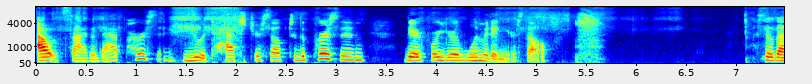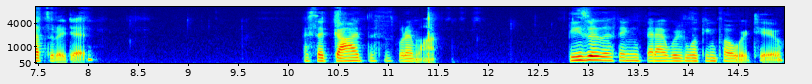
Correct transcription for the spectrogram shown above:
outside of that person. You attached yourself to the person, therefore, you're limiting yourself. So that's what I did. I said, God, this is what I want. These are the things that I was looking forward to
